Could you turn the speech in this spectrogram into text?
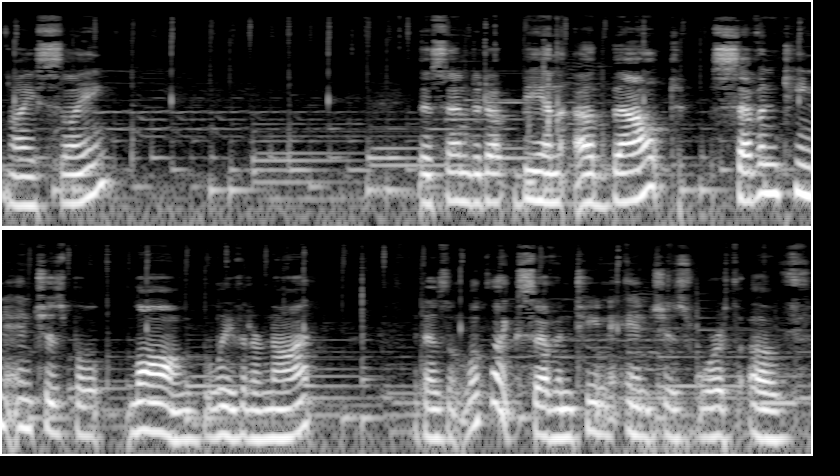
nicely. This ended up being about 17 inches long, believe it or not. It doesn't look like 17 inches worth of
